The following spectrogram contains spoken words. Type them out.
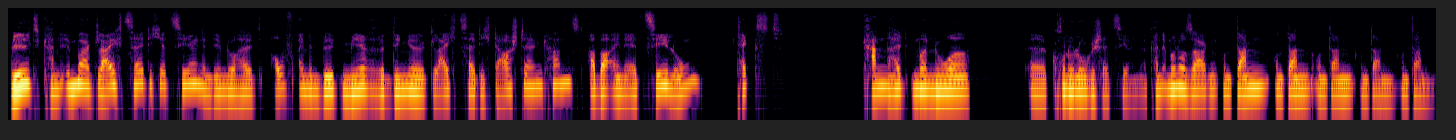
Bild kann immer gleichzeitig erzählen, indem du halt auf einem Bild mehrere Dinge gleichzeitig darstellen kannst, aber eine Erzählung, Text, kann halt immer nur äh, chronologisch erzählen. Er kann immer nur sagen, und dann, und dann, und dann, und dann, und dann.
